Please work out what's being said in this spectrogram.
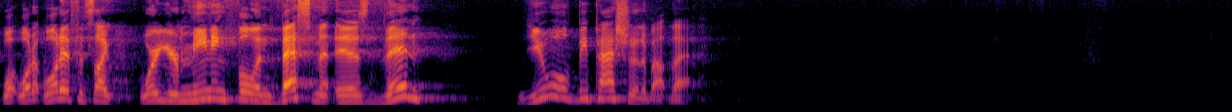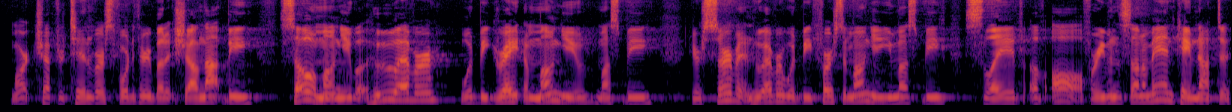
what, what, what if it's like where your meaningful investment is, then you will be passionate about that. Mark chapter 10, verse 43 But it shall not be so among you, but whoever would be great among you must be your servant, and whoever would be first among you, you must be slave of all. For even the Son of Man came not to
